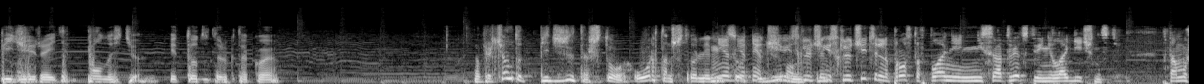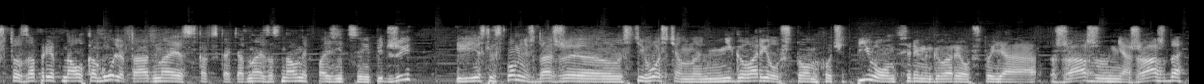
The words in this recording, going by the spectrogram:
PG рейтинг полностью. И тут вдруг такое. Но при чем тут PG-то что? Ортон что ли? Нет, нет, нет, PG, исключ, он... исключительно просто в плане несоответствия и нелогичности. Потому что запрет на алкоголь это одна из, как сказать, одна из основных позиций PG. И если вспомнишь, даже Стив Остин не говорил, что он хочет пива, он все время говорил, что я жажду, у меня жажда.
